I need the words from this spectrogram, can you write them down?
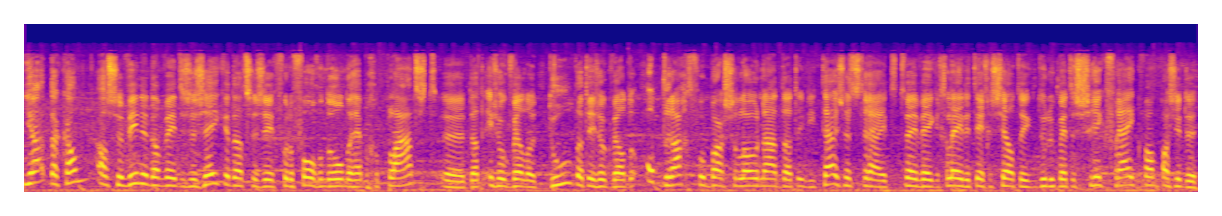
Ja, dat kan. Als ze winnen dan weten ze zeker dat ze zich voor de volgende ronde hebben geplaatst. Uh, dat is ook wel het doel. Dat is ook wel de opdracht voor Barcelona. Dat in die thuiswedstrijd twee weken geleden tegen Celtic natuurlijk met de schrik vrij kwam. Pas in de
